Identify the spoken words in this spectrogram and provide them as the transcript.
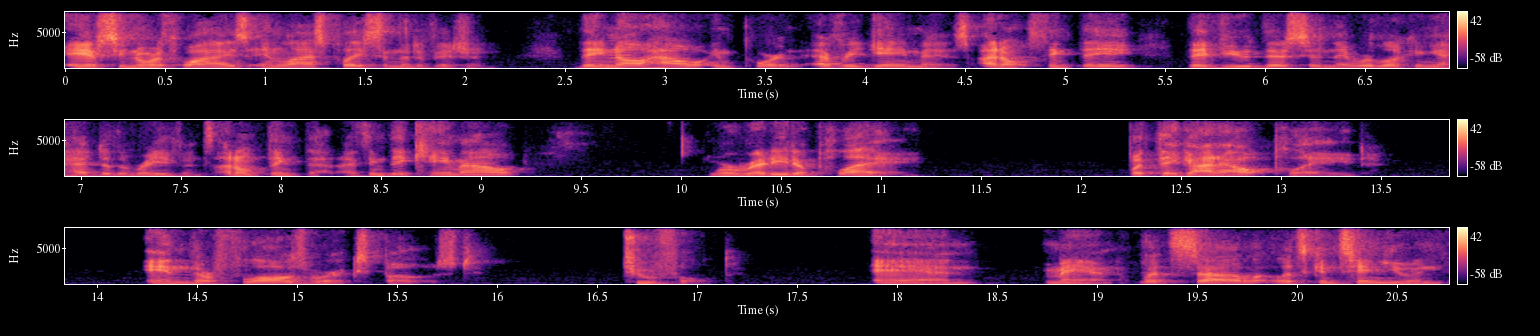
AFC Northwise in last place in the division. They know how important every game is. I don't think they they viewed this and they were looking ahead to the Ravens. I don't think that. I think they came out, were ready to play, but they got outplayed and their flaws were exposed twofold. And man, let's uh let's continue. And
